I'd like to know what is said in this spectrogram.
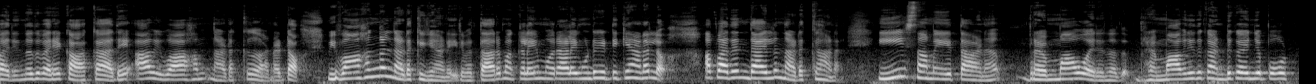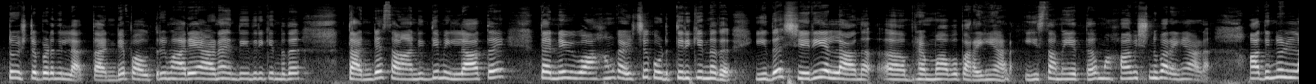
വരുന്നത് വരെ കാക്കാതെ ആ വിവാഹം നടക്കുകയാണ് കേട്ടോ. വിവാഹങ്ങൾ നടക്കുകയാണ്. ഇരുപത്താറ് മക്കളെയും ഒരാളെയും കൊണ്ട് കെട്ടിക്കുകയാണല്ലോ. അപ്പോൾ അതെന്തായാലും നടക്കുകയാണ് ഈ സമയത്താണ് ബ്രഹ്മാവ് വരുന്നത്. ബ്രഹ്മാവിന് ഇത് കണ്ടു കഴിഞ്ഞപ്പോൾ ഒട്ടും ഇഷ്ടപ്പെടുന്നില്ല. തന്റെ പൗത്രിമാരെയാണ് എന്ത് ചെയ്തിരിക്കുന്നത്? തന്റെ സാന്നിധ്യമില്ലാത്ത തന്നെ വിവാഹം കഴിച്ചു കൊടുത്തിരിക്കുന്നത്. ഇത് ശരിയല്ല എന്ന് ബ്രഹ്മാവ് പറയുകയാണ്. ഈ സമയത്ത് മഹാവിഷ്ണു പറയുകയാണ് അതിനുള്ള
